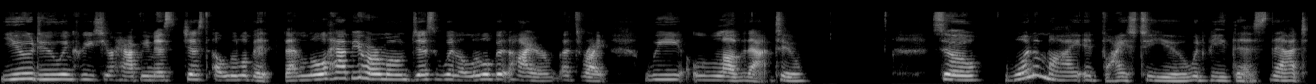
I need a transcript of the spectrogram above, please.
you do increase your happiness just a little bit. That little happy hormone just went a little bit higher. That's right. We love that too. So, one of my advice to you would be this that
